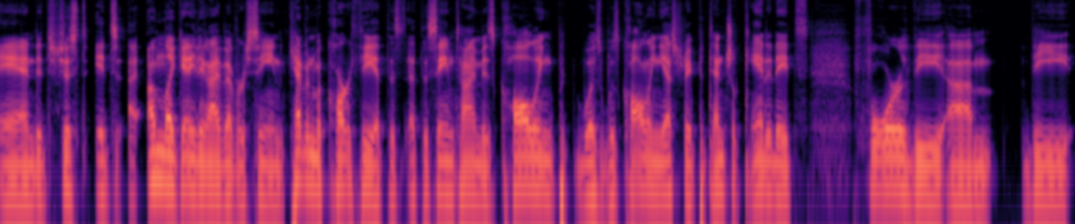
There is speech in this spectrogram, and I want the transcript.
and it's just it's uh, unlike anything I've ever seen. Kevin McCarthy at this at the same time is calling was was calling yesterday potential candidates for the um, the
